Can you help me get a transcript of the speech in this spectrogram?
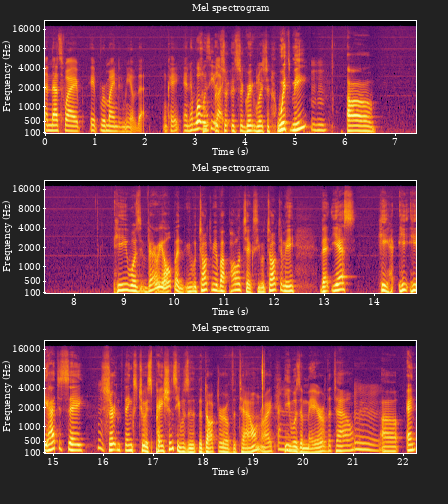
and that's why it reminded me of that. Okay, and what So was he it's like? A, it's a great relation with me. mm-hmm. Uh, he was very open. He would talk to me about politics. He would talk to me that yes, he he he had to say Hmm. certain things to his patients. He was a, the doctor of the town, right? He was a mayor of the town, Mm, uh, and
